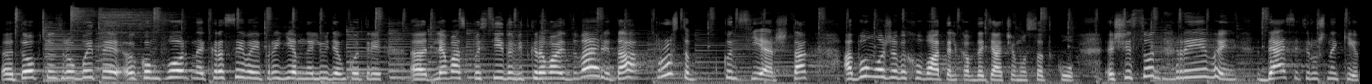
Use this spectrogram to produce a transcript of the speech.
Е, Тобто зробити е, комфортне, красиве і приємне людям, котрі е, для вас постійно відкривають двері, так? просто консьєрж, так? або може вихователька в дитячому садку. 600 гривень 10 рушників.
